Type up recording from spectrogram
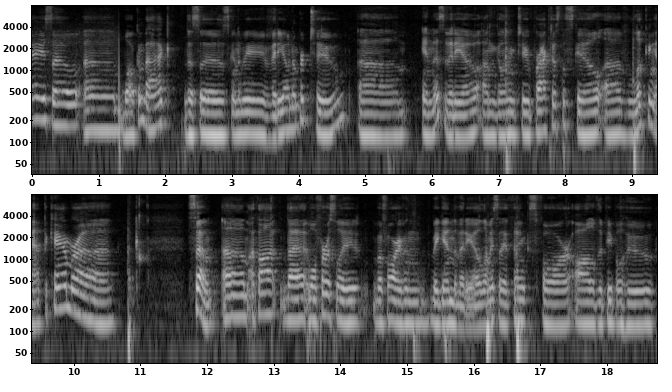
Hey, so um, welcome back. This is going to be video number two. Um, in this video, I'm going to practice the skill of looking at the camera. So, um, I thought that, well, firstly, before I even begin the video, let me say thanks for all of the people who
